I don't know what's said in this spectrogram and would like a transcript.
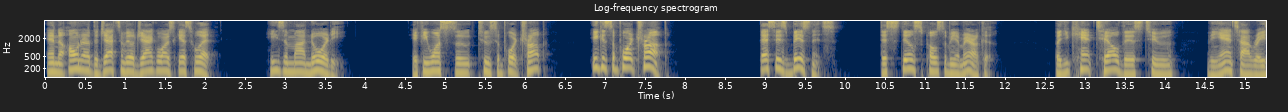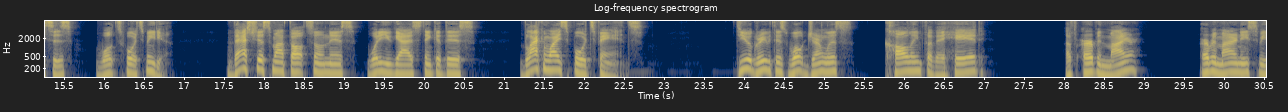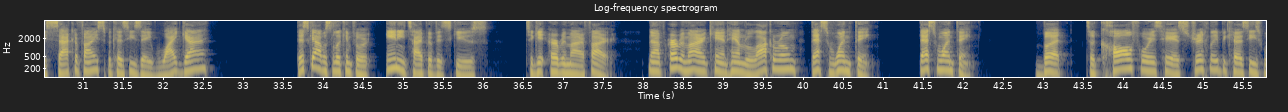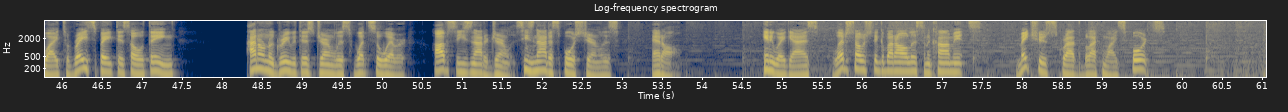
And the owner of the Jacksonville Jaguars, guess what? He's a minority. If he wants to, to support Trump, he can support Trump. That's his business. This is still supposed to be America. But you can't tell this to the anti racist woke sports media. That's just my thoughts on this. What do you guys think of this? Black and white sports fans. Do you agree with this woke journalist calling for the head of Urban Meyer? Urban Meyer needs to be sacrificed because he's a white guy? This guy was looking for any type of excuse to get Urban Meyer fired. Now, if Urban Meyer can't handle the locker room, that's one thing. That's one thing. But to call for his head strictly because he's white, to race bait this whole thing, I don't agree with this journalist whatsoever. Obviously, he's not a journalist. He's not a sports journalist at all. Anyway, guys, let us know what you think about all this in the comments. Make sure to subscribe to Black and White Sports,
